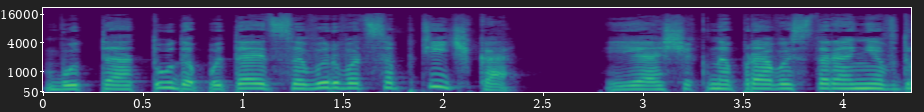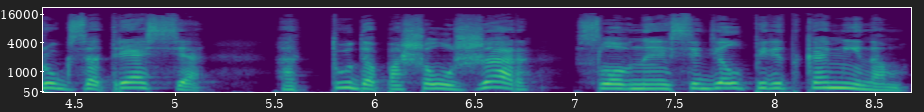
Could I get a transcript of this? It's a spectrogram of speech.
будто оттуда пытается вырваться птичка. Ящик на правой стороне вдруг затрясся, оттуда пошел жар, словно я сидел перед камином.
